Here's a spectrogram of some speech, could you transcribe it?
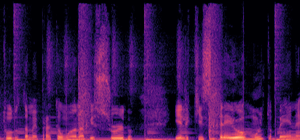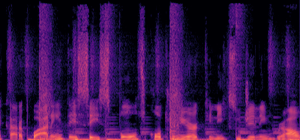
tudo também para ter um ano absurdo. E ele que estreou muito bem, né, cara? 46 pontos contra o New York Knicks, o Jalen Brown.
